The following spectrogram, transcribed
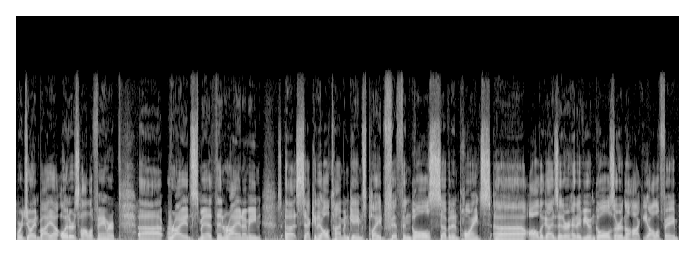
We're joined by uh, Oilers Hall of Famer uh, Ryan Smyth, and Ryan, I mean, uh, second all time in games played, fifth in goals, seven in points. Uh, all the guys that are ahead of you in goals are in the Hockey Hall of Fame.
